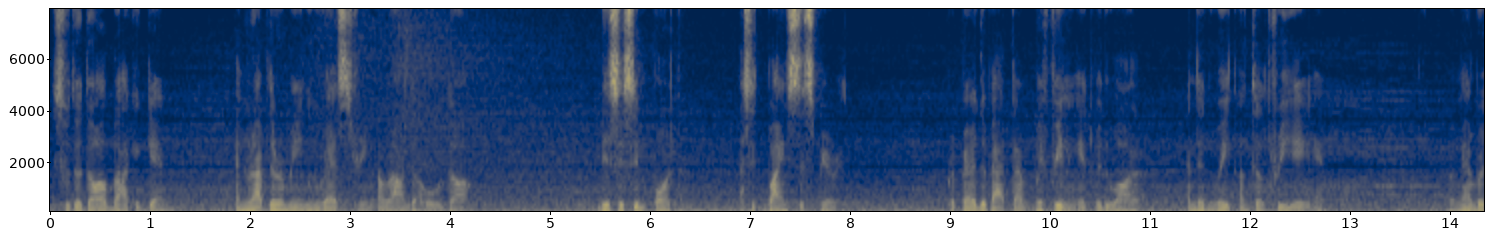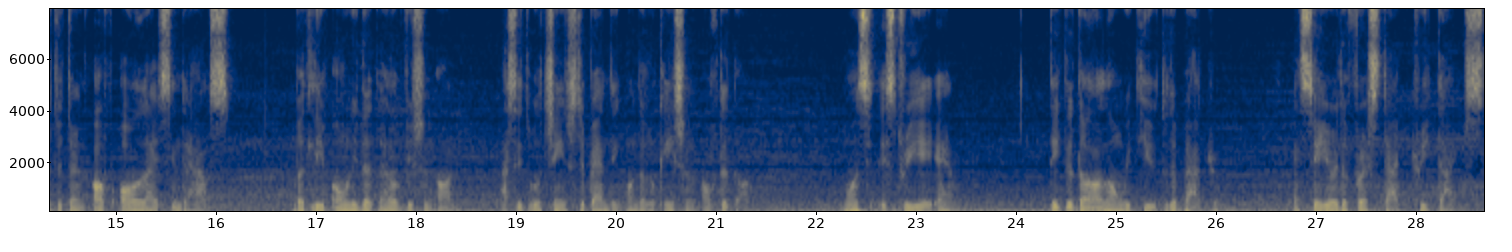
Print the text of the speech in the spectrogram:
Sew the doll back again and wrap the remaining red string around the whole doll. This is important as it binds the spirit. Prepare the bathtub by filling it with water and then wait until 3 a.m. Remember to turn off all lights in the house, but leave only the television on as it will change depending on the location of the doll. Once it is 3 a.m., take the doll along with you to the bathroom and say you're the first tag three times.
